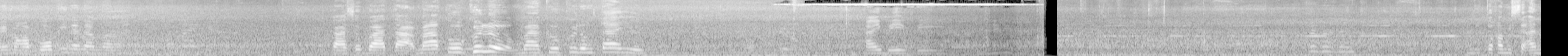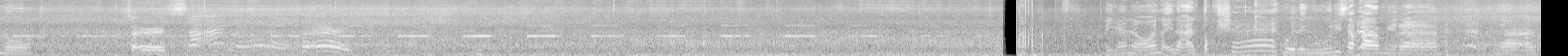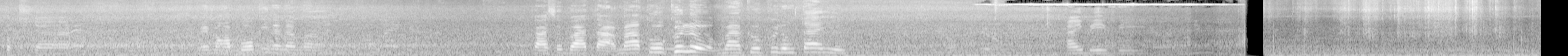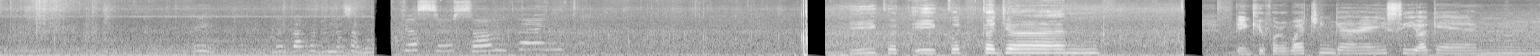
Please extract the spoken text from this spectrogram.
May mga pogi na naman. Kaso bata, makukulong. Makukulong tayo. Hi, baby. Dito kami sa ano, sa Earth. Sa ano? Sa Earth. Na inaantok siya. Huling-huli sa camera. Inaantok siya. May mga pogi na naman. Kaso bata, makukulong. Makukulong tayo. Hi, baby. Hey, ba't ako dun sa bu- Just or something. Ikot-ikot ka dyan. Thank you for watching guys. See you again.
